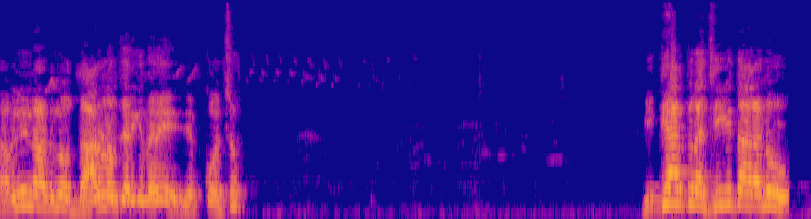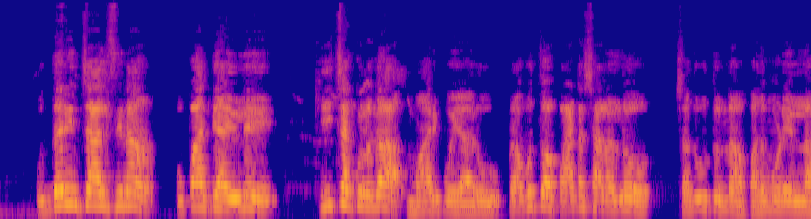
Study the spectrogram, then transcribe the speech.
తమిళనాడులో దారుణం జరిగిందనే చెప్పుకోవచ్చు. విద్యార్థుల జీవితాలను ఉద్ధరించాల్సిన ఉపాధ్యాయులే కీచకులుగా మారిపోయారు. ప్రభుత్వ పాఠశాలల్లో చదువుతున్న పదమూడేళ్ళ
